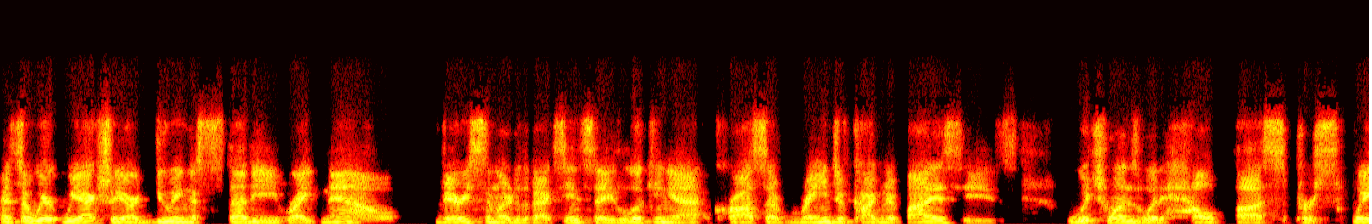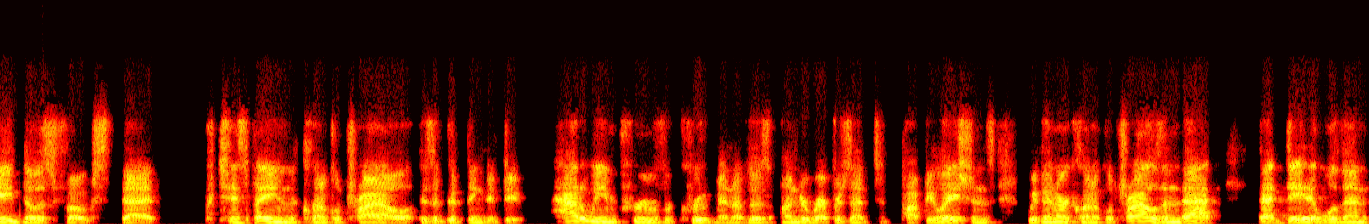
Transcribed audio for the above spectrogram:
And so we're, we actually are doing a study right now, very similar to the vaccine study, looking at across a range of cognitive biases, which ones would help us persuade those folks that participating in the clinical trial is a good thing to do. How do we improve recruitment of those underrepresented populations within our clinical trials? And that that data will then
